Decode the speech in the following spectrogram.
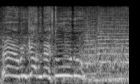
Ei, obrigado, Netuno!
